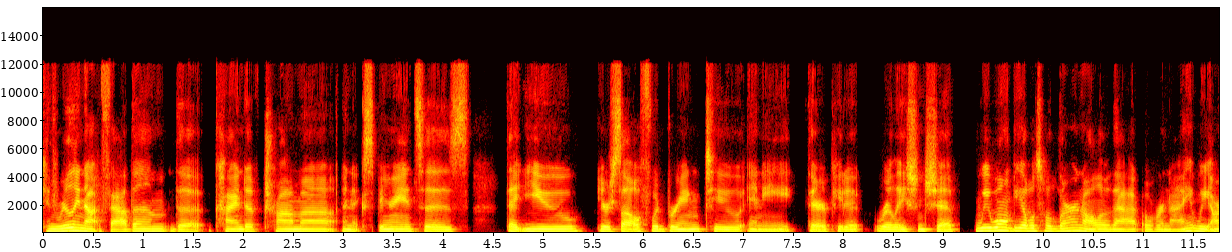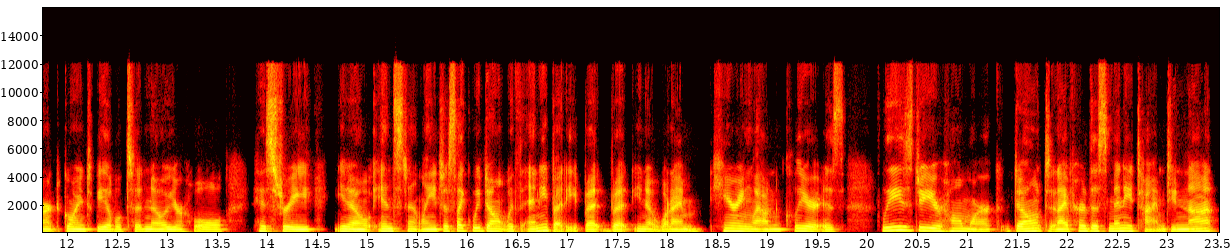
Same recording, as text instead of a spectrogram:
can really not fathom the kind of trauma and experiences that you yourself would bring to any therapeutic relationship. We won't be able to learn all of that overnight. We aren't going to be able to know your whole history, you know, instantly, just like we don't with anybody. But but you know, what I'm hearing loud and clear is please do your homework. Don't, and I've heard this many times, do not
